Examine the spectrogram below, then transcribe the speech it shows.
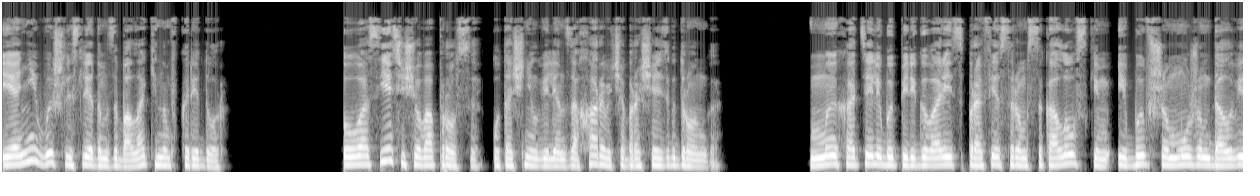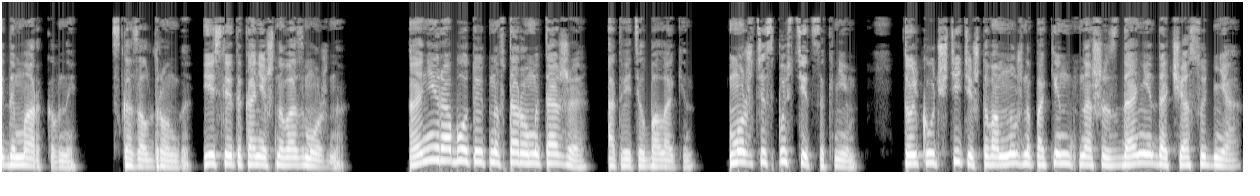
И они вышли следом за Балакиным в коридор. «У вас есть еще вопросы?» — уточнил Вилен Захарович, обращаясь к Дронго. «Мы хотели бы переговорить с профессором Соколовским и бывшим мужем Далвиды Марковны», — сказал Дронго, «если это, конечно, возможно». «Они работают на втором этаже», — ответил Балакин. «Можете спуститься к ним. Только учтите, что вам нужно покинуть наше здание до часу дня.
